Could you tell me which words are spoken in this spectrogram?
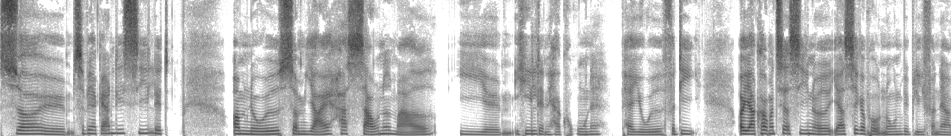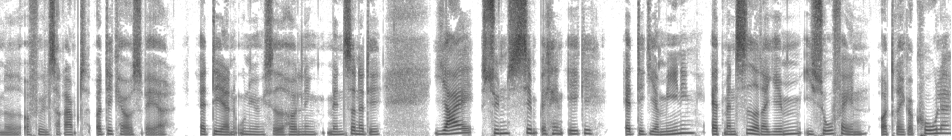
så, øh, så vil jeg gerne lige sige lidt om noget, som jeg har savnet meget i, øh, i hele den her coronaperiode, fordi, og jeg kommer til at sige noget, jeg er sikker på, at nogen vil blive fornærmet og føle sig ramt, og det kan også være, at det er en unuanceret holdning, men sådan er det. Jeg synes simpelthen ikke, at det giver mening, at man sidder derhjemme i sofaen og drikker cola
